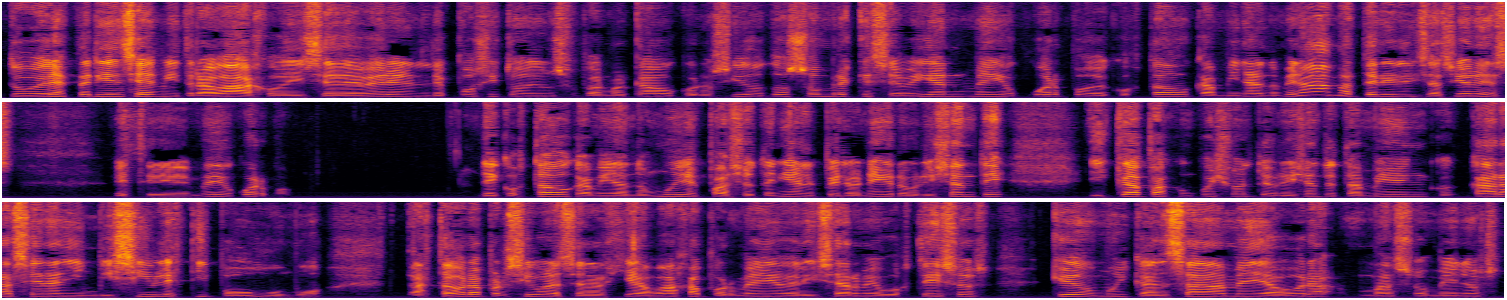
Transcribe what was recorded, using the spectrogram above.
Tuve una experiencia en mi trabajo, dice, de ver en el depósito de un supermercado conocido dos hombres que se veían medio cuerpo de costado caminando. Mirá, materializaciones, este, medio cuerpo de costado caminando muy despacio, tenían el pelo negro brillante y capas con cuello alto y brillante también, caras eran invisibles tipo humo. Hasta ahora percibo las energías bajas por medio de erizarme bostezos, quedo muy cansada, media hora más o menos.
